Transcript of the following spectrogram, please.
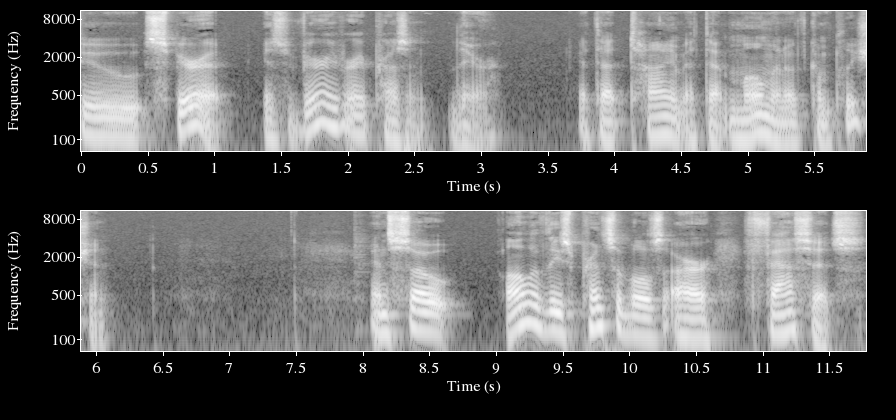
to spirit is very, very present there at that time, at that moment of completion. And so all of these principles are facets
